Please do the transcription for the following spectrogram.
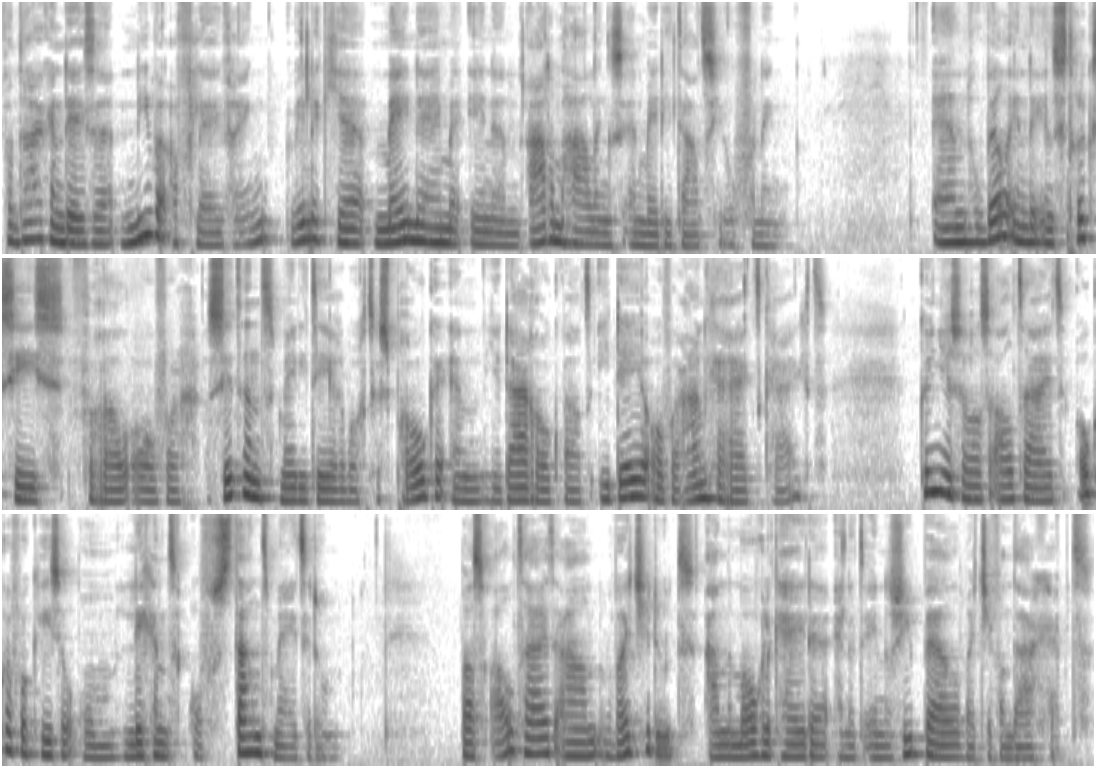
Vandaag in deze nieuwe aflevering wil ik je meenemen in een ademhalings- en meditatieoefening. En hoewel in de instructies vooral over zittend mediteren wordt gesproken en je daar ook wat ideeën over aangereikt krijgt, kun je zoals altijd ook ervoor kiezen om liggend of staand mee te doen. Pas altijd aan wat je doet, aan de mogelijkheden en het energiepeil wat je vandaag hebt.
